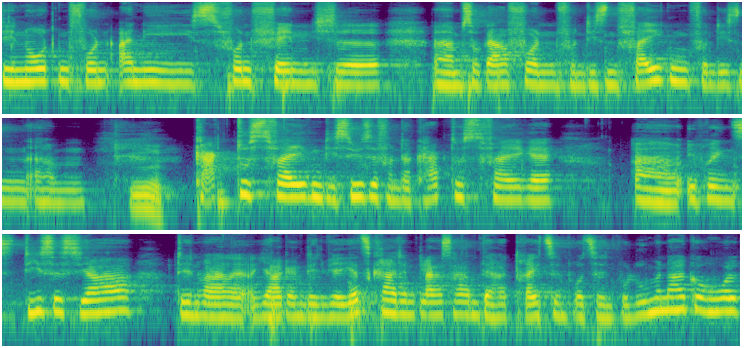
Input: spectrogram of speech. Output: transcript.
die Noten von Anis, von Fenchel, ähm, sogar von, von diesen Feigen, von diesen ähm, mhm. Kaktusfeigen, die Süße von der Kaktusfeige. Äh, übrigens dieses Jahr, den war Jahrgang, den wir jetzt gerade im Glas haben, der hat 13 Prozent Volumenalkohol.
